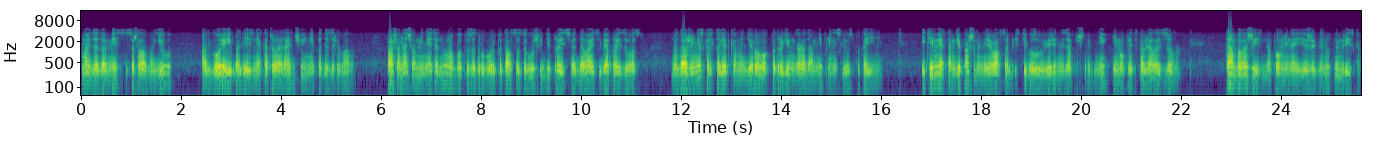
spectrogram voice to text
мать за два месяца сошла в могилу от горя и болезни, о которой раньше не подозревала. Паша начал менять одну работу за другой, пытался заглушить депрессию, отдавая себя производству но даже несколько лет командировок по другим городам не принесли успокоения. И тем местом, где Паша намеревался обрести былую уверенность в завтрашнем дне, ему представлялась зона. Там была жизнь, наполненная ежеминутным риском,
